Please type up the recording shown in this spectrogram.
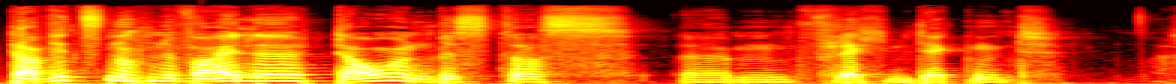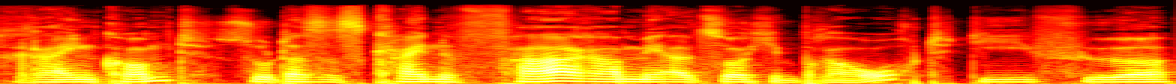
Da wird es noch eine Weile dauern, bis das ähm, flächendeckend reinkommt, so dass es keine Fahrer mehr als solche braucht, die für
